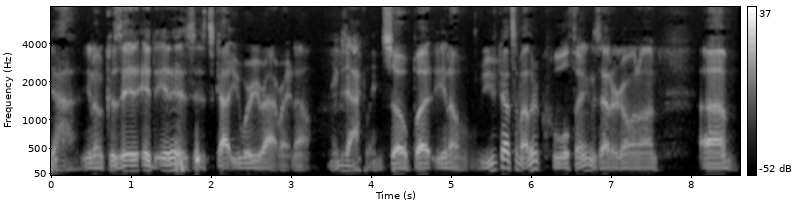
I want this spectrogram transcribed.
yeah, you know, because it, it it is. It's got you where you're at right now. Exactly. So, but you know, you've got some other cool things that are going on. Um,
